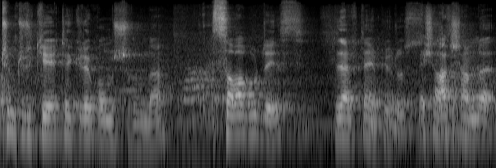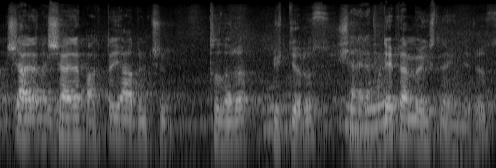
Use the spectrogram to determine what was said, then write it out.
Tüm Türkiye tek yürek olmuş durumda. Sabah buradayız. Dezenfektan yapıyoruz. Akşam da. Şehale Park'ta yardım için tırları yüklüyoruz. Park. Deprem bölgesine gidiyoruz.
